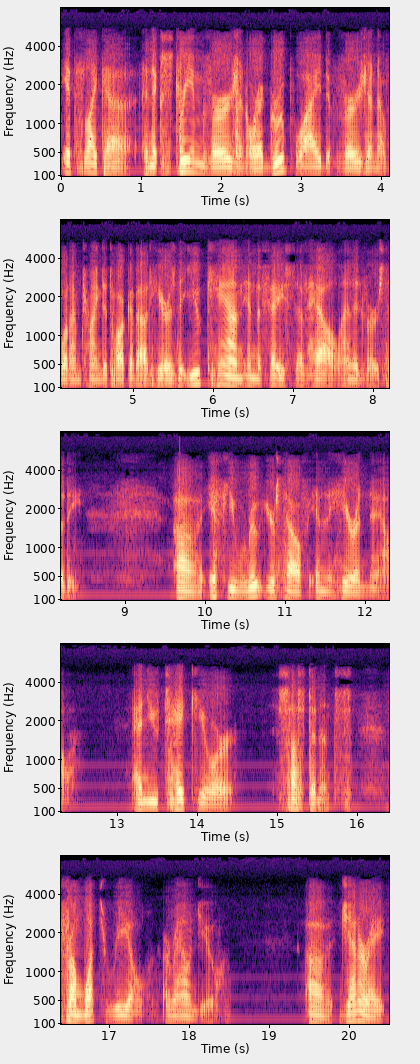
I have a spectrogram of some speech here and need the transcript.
it's like a an extreme version or a group wide version of what I'm trying to talk about here is that you can in the face of hell and adversity uh, if you root yourself in the here and now and you take your sustenance from what's real around you, uh, generate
